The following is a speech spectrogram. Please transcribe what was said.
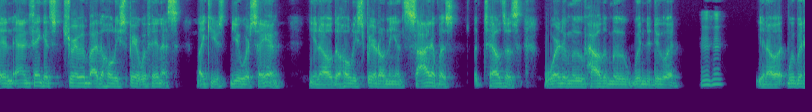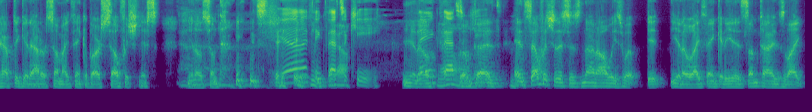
and I think it's driven by the Holy Spirit within us, like you you were saying. You know, the Holy Spirit on the inside of us tells us where to move, how to move, when to do it. Mm-hmm. You know, we would have to get out of some, I think, of our selfishness. You know, sometimes. Ah. Yeah, I think that's Yeah. a key. you know, think that's sometimes and selfishness is not always what it you know i think it is sometimes like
